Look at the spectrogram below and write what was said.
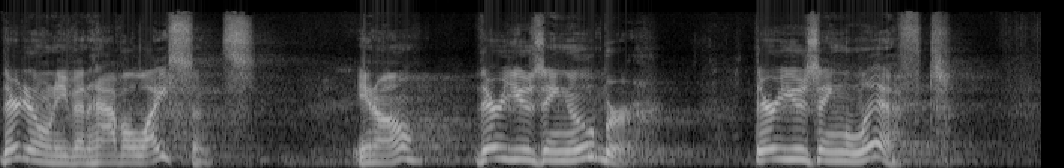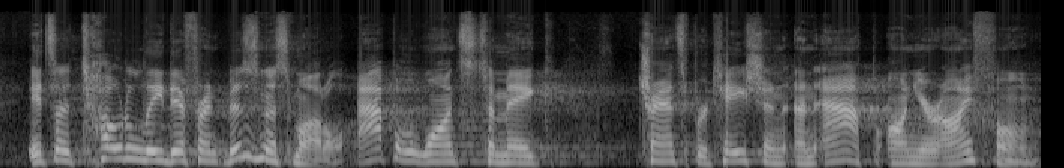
they don't even have a license. You know, they're using Uber, they're using Lyft. It's a totally different business model. Apple wants to make transportation an app on your iPhone.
